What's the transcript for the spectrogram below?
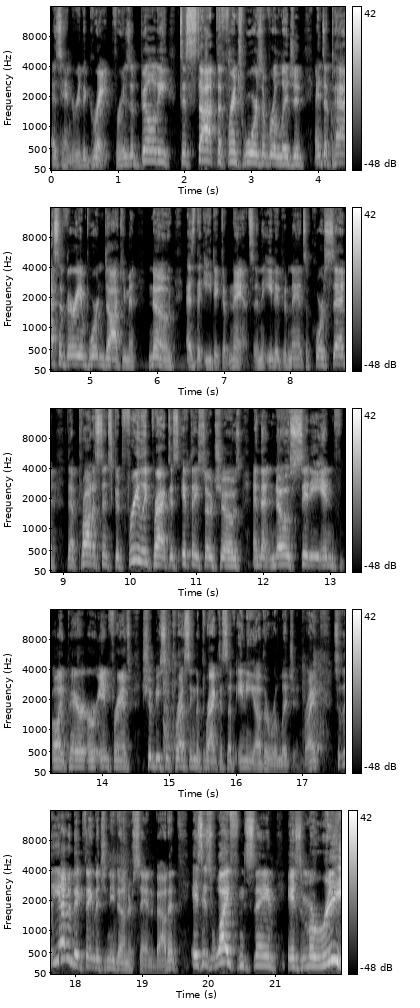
as Henry the Great for his ability to stop the French wars of religion and to pass a very important document known as the Edict of Nantes. And the Edict of Nantes, of course, said that Protestants could freely practice if they so chose, and that no city in like Paris or in France should be suppressing the practice of any other religion, right? So the other big thing that you need to understand about it is his wife's name is Marie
